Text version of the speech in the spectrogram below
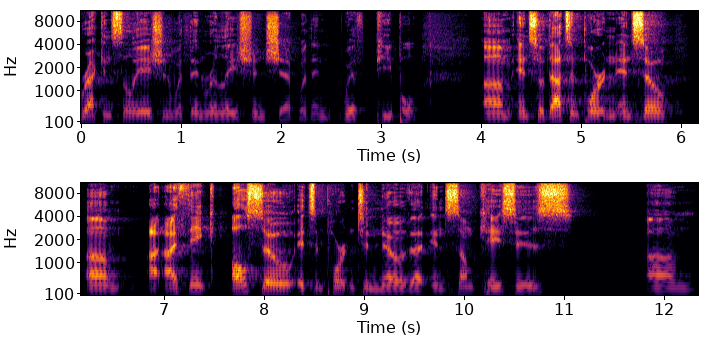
reconciliation within relationship, within with people. Um, and so that's important. And so um, I, I think also it's important to know that in some cases, um,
